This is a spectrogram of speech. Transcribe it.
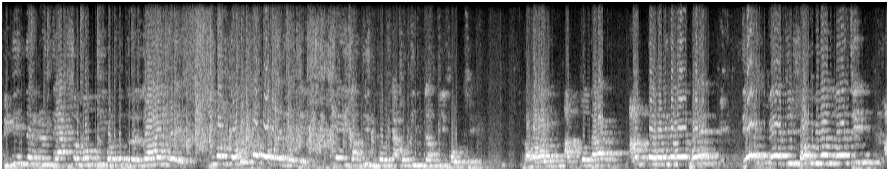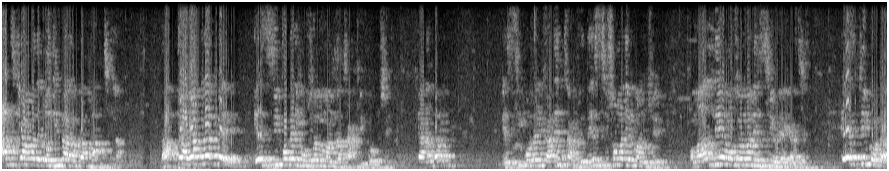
ব্রিটিশদের বিরুদ্ধে একশো নব্বই বছর ধরে লড়াই করে জাতির উপর এখন ইনজাস্টিস হচ্ছে। লড়াই, আত্মত্যাগ আত্মবলিদানের ফলে দেশ পেয়েছি, সংবিধান পেয়েছি, আজকে আমাদের অধিকার আমরা পাচ্ছি না। ভাবতে অবাক লাগবে এসসি কোটাই মুসলমানরা চাকরি করছে। কেন ভাই? এসসি কোটাই কাদের চাকরি? এসসি সমাজের মানুষের। মাল দিয়ে মুসলমান এসসি হয়ে গেছে। এসটি কোটা,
